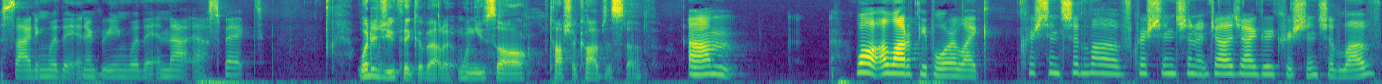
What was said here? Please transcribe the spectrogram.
siding with it and agreeing with it in that aspect. What did you think about it when you saw Tasha Cobbs' stuff? Um, well, a lot of people are like, Christians should love, Christians shouldn't judge. I agree, Christians should love,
